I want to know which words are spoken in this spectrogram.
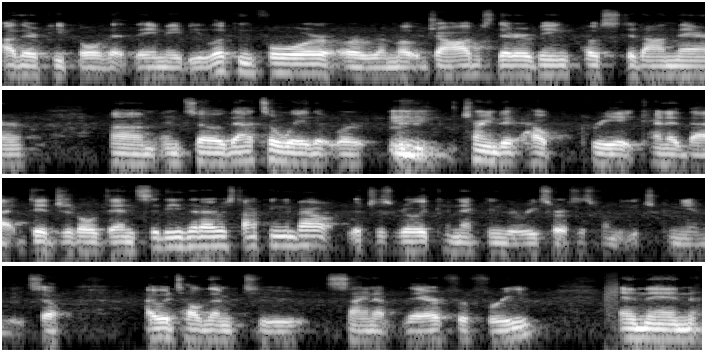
other people that they may be looking for or remote jobs that are being posted on there. Um, and so that's a way that we're trying to help create kind of that digital density that I was talking about, which is really connecting the resources from each community. So I would tell them to sign up there for free. And then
